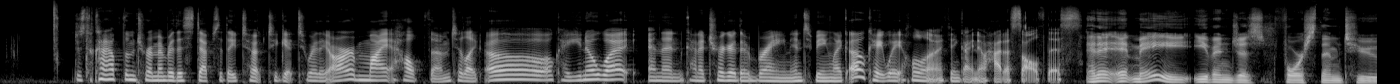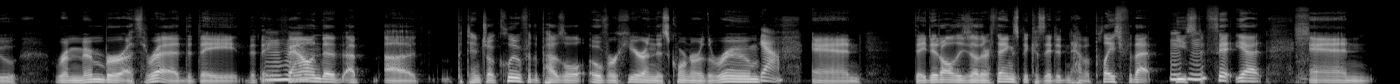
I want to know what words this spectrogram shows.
just to kind of help them to remember the steps that they took to get to where they are might help them to like oh okay you know what and then kind of trigger their brain into being like okay wait hold on i think i know how to solve this And it, it may even just force them to remember a thread that they that they Mm-hmm. found a, a, a potential clue for the puzzle over here in this corner of the room. Yeah. And they did all these other things because they didn't have a place for that piece Mm-hmm. to fit yet. And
